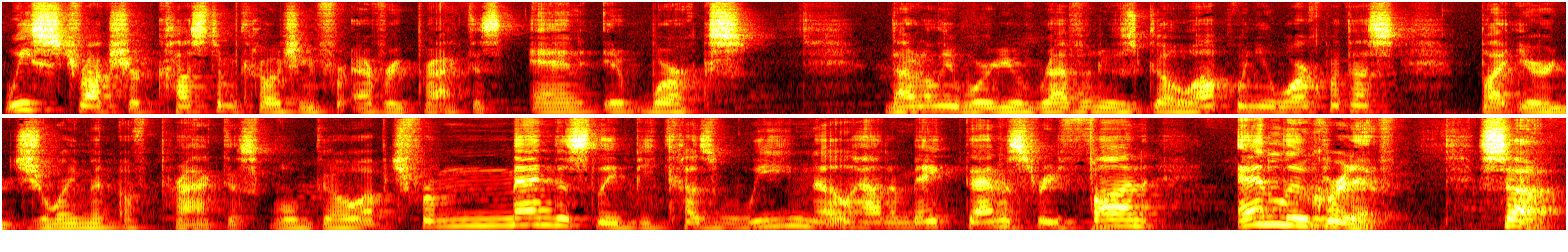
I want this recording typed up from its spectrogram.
We structure custom coaching for every practice, and it works. Not only will your revenues go up when you work with us, but your enjoyment of practice will go up tremendously because we know how to make dentistry fun and lucrative. So,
